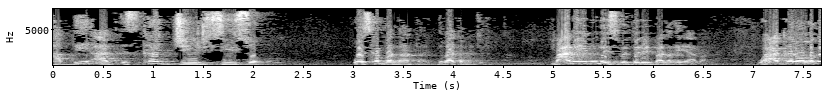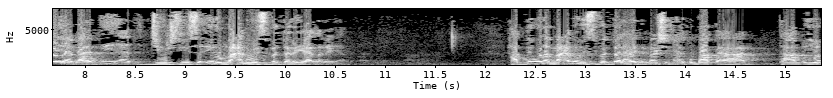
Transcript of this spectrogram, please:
haddii aad iska jiirhsiiso way iska bannaan tahay dhibaata ma jirto. Macnihi inuuna isbedelayn baa laga yaabaa. Waxaa kaloo laga yaabaa haddii aad jiirhsiiso inuu macnuhu isbedelayaa laga yaaba haddii una macnuhu isbedelahayn meesha maxay ku baaqi ahaan? Taam iyo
